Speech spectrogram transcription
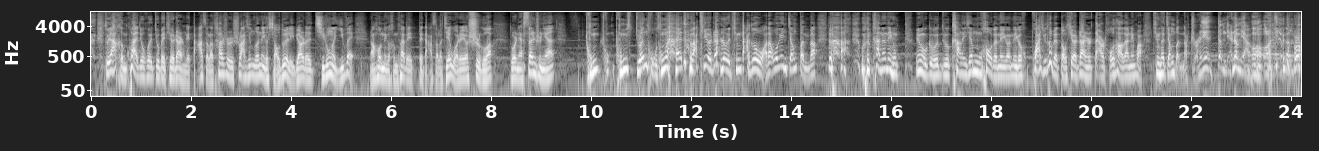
所以他很快就会就被铁血战士给打死了。他是施瓦辛格那个小队里边的其中的一位，然后那个很快被被打死了。结果这个事隔多少年，三十年。重重重卷土重来，对吧？铁血战士都得听大哥我的，我给你讲本子，对吧？我看他那种，因为我我就看了一些幕后的那个那个花絮，特别逗。铁血战士戴着头套在那块儿听他讲本子，指着你这么点这么点，嗯嗯，点头。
